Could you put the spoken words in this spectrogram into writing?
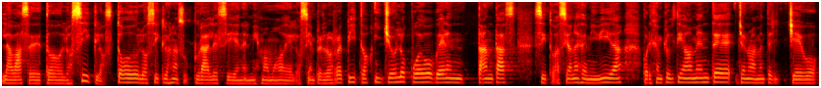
la base de todos los ciclos. Todos los ciclos naturales siguen el mismo modelo, siempre lo repito, y yo lo puedo ver en tantas situaciones de mi vida. Por ejemplo, últimamente yo normalmente llevo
